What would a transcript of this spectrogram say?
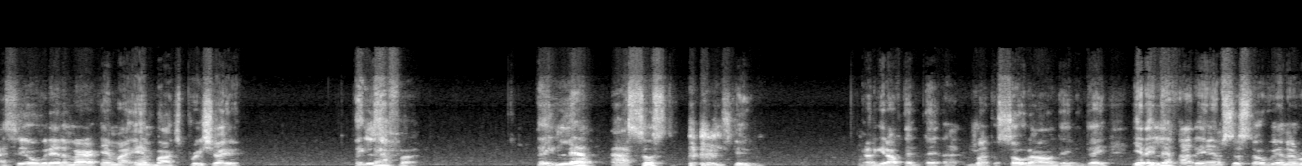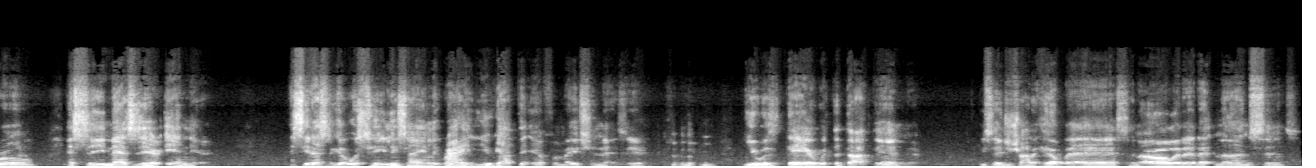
I see over there in America in my inbox. Appreciate it. They left her. They left our sister. Excuse me. I gotta get off that, that, that drunk of soda all day today. Yeah, they left our damn sister over in the room and see Nazeer in there. And see, that's the good. Well, see, at least I ain't right. You got the information, Nazeer. you was there with the doctor in there. You said you try to help her ass and all of that, that nonsense.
